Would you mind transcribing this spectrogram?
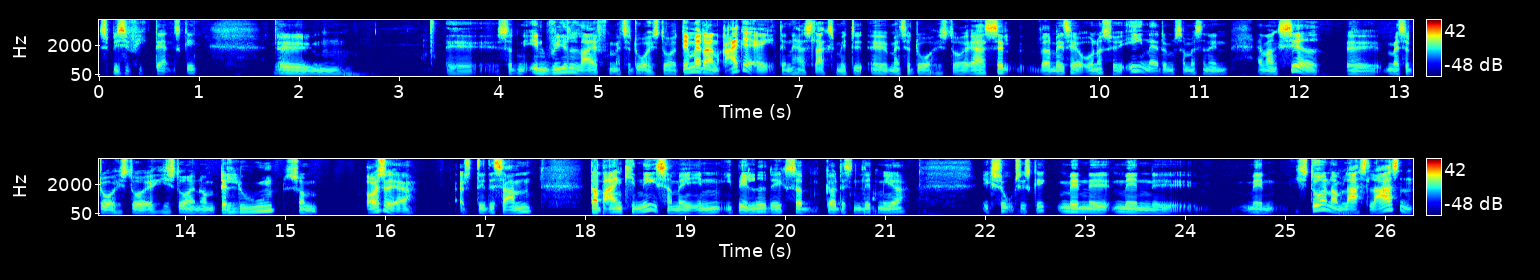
specifikt dansk, ikke? Ja. Øh, øh, sådan en real life matador-historie. Dem er der en række af, den her slags øh, matador-historie. Jeg har selv været med til at undersøge en af dem, som er sådan en avanceret øh, matador-historie, historien om Dalun, som også er, altså det er det samme. Der er bare en kineser med inde i billedet, ikke? så gør det sådan lidt mere eksotisk, ikke? Men, øh, men, øh, men historien om Lars Larsen,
